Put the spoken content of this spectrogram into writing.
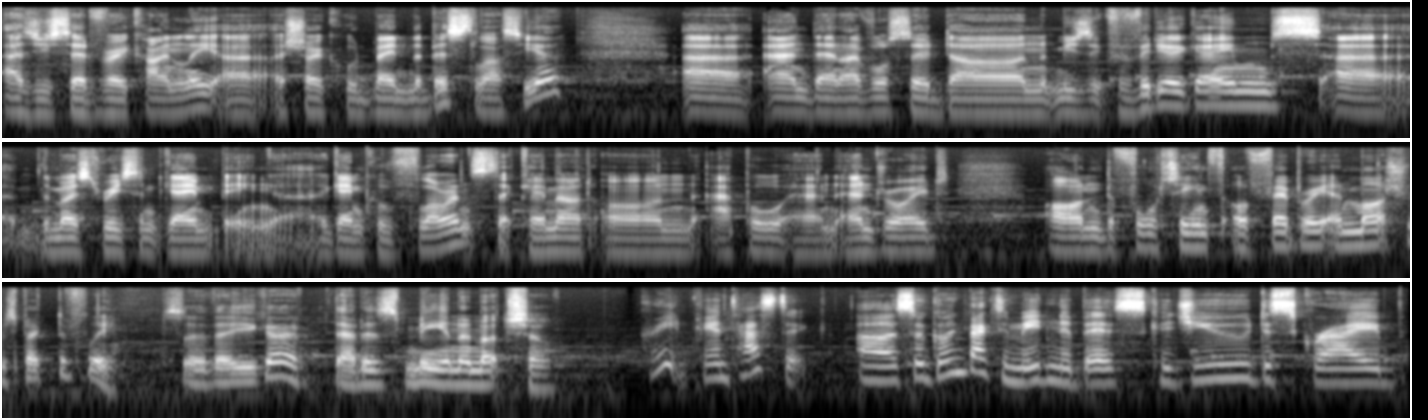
as you said very kindly, uh, a show called Made in Abyss last year. Uh, and then I've also done music for video games, uh, the most recent game being a game called Florence that came out on Apple and Android on the 14th of February and March, respectively. So there you go. That is me in a nutshell. Great, fantastic. Uh, so going back to Made in Abyss, could you describe,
